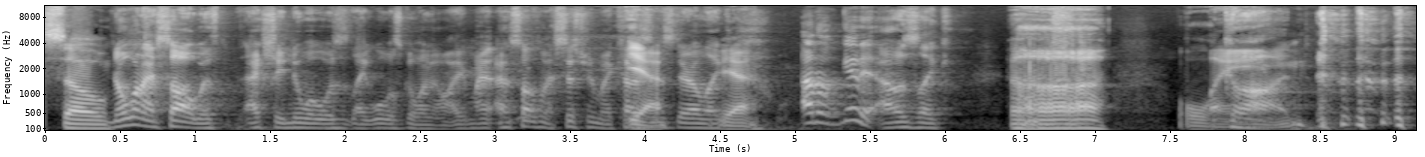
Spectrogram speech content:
So No one I saw it with actually knew what was like what was going on. Like my, I saw it with my sister and my cousins. Yeah, They're like, yeah. I don't get it. I was like, uh, lame. God,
